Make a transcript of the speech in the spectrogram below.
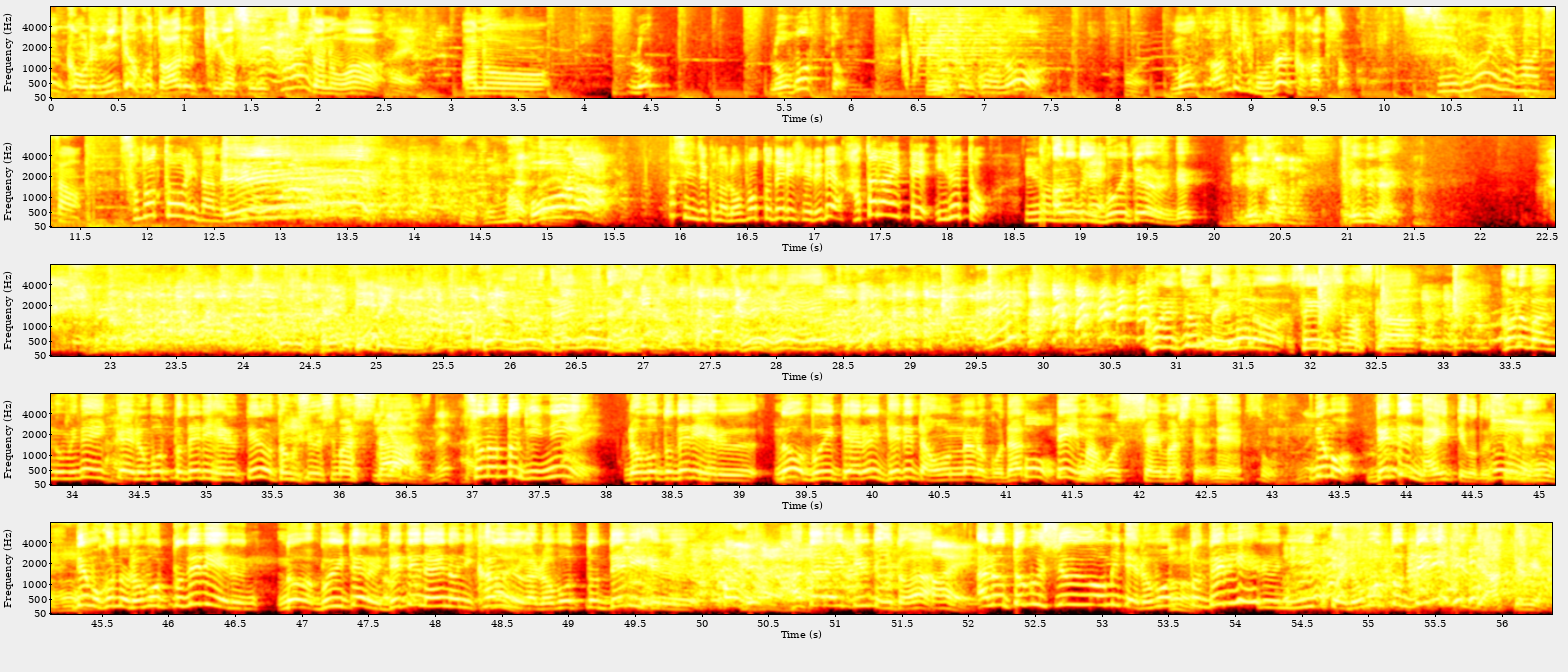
なんか俺見たことある気がするっつったのは、はい。あのーロロボットのとこの、もあの時モザイクかかってたのかな？すごい山内さん。その通りなんですよ、ほんまやほら！新宿のロボットデリヘルで働いているというあの時 VTR に出出て出 てない？これ今の大問題じゃない？ボケツ掘った感じあるよえええこれちょっと今の整理しますか？この番組で一回ロボットデリヘルっていうのを特集しました。たんですねはい。その時にはい。ロボットデリヘルの VTR に出てた女の子だって今おっしゃいましたよね。ね。でも出てないってことですよね。でもこのロボットデリヘルの VTR に出てないのに彼女がロボットデリヘルではいはい。働いてるってことははい。あの特集を見てロボットデリヘルに行ってロボットデリヘルで会ってるやん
